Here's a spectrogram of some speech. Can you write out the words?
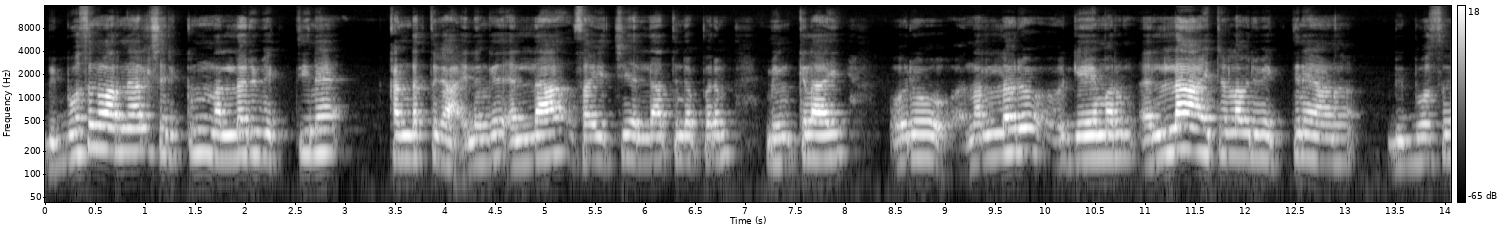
ബിഗ് ബോസ് എന്ന് പറഞ്ഞാൽ ശരിക്കും നല്ലൊരു വ്യക്തിനെ കണ്ടെത്തുക. അല്ലെങ്കിൽ എല്ലാ സഹിച്ച് എല്ലാത്തിന്റെ ഒപ്പരം മിങ്കിളായി ഒരു നല്ലൊരു ഗെയിമറും എല്ലാം ആയിട്ടുള്ള ഒരു വ്യക്തിനെയാണ് ബിഗ് ബോസ്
